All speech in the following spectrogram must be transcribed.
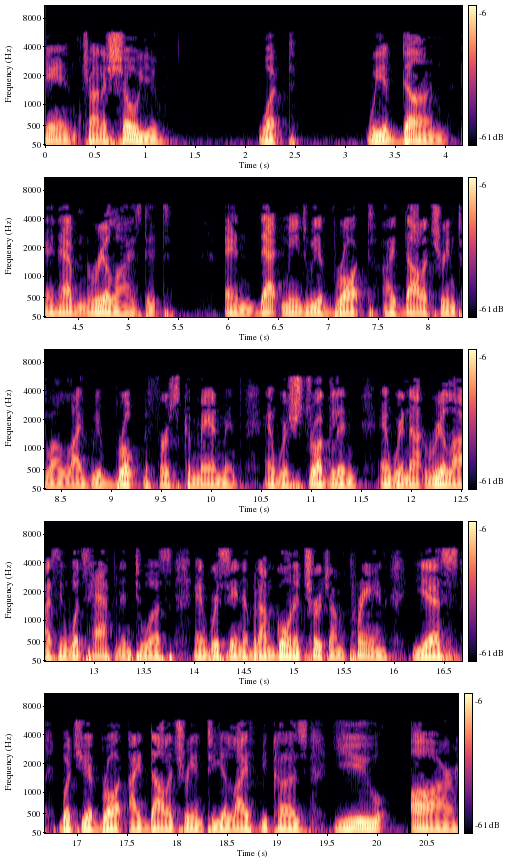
Again, trying to show you what we have done and haven't realized it. And that means we have brought idolatry into our life. We have broke the first commandment and we're struggling and we're not realizing what's happening to us. And we're saying, but I'm going to church. I'm praying. Yes, but you have brought idolatry into your life because you are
